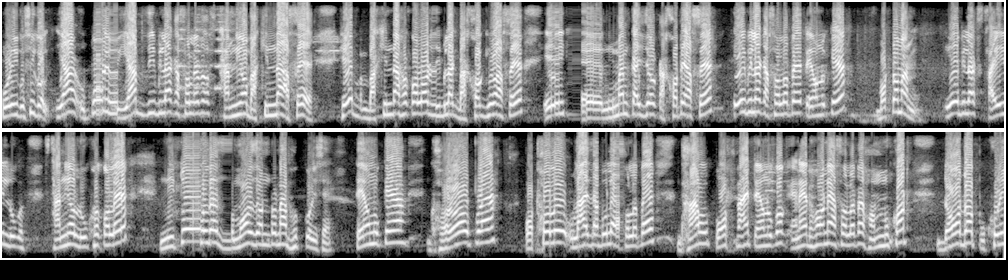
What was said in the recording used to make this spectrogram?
পৰি গুচি গ'ল। ইয়াৰ উপৰিও ইয়াত যিবিলাক আচলতে স্থানীয় বাসিন্দা আছে সেই বাসিন্দাসকলৰ যিবিলাক বাসগৃহ আছে এই নিৰ্মাণ কাৰ্যৰ কাষতে আছে এইবিলাক আচলতে তেওঁলোকে বৰ্তমান এইবিলাক স্থায়ী লোক স্থানীয় লোকসকলে নিতৌভাৱে জমৰ যন্ত্ৰণা ভোগ কৰিছে। তেওঁলোকে ঘৰৰ পৰা পথলৈ ওলাই যাবলৈ আচলতে ভাল পথ নাই। তেওঁলোকক এনেধৰণে আচলতে সন্মুখত দ দ পুখুৰী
